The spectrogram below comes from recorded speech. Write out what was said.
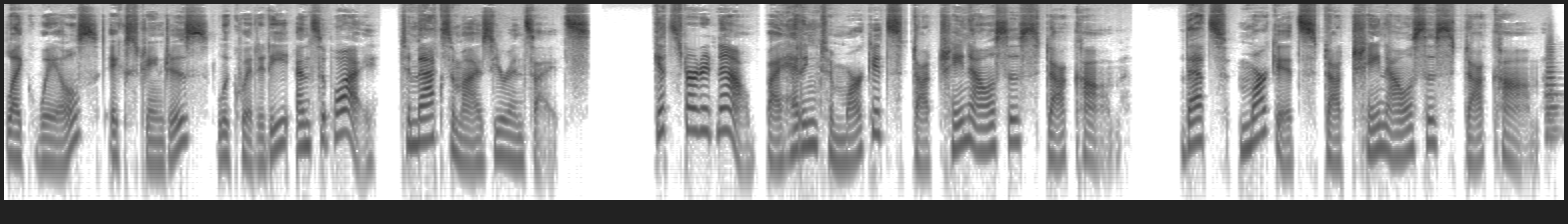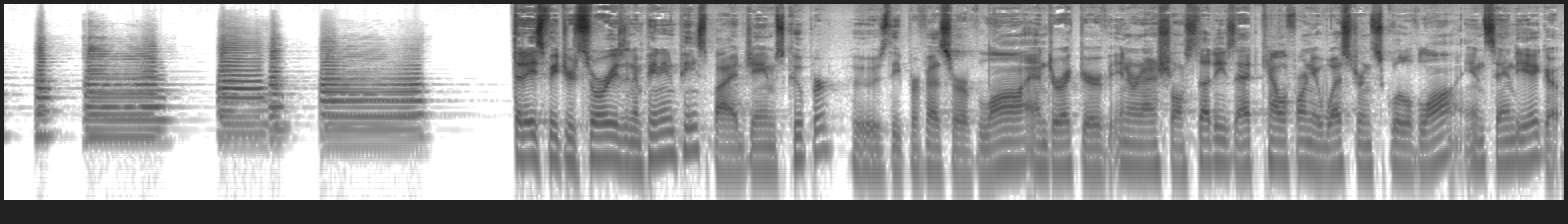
like whales, exchanges, liquidity, and supply, to maximize your insights. Get started now by heading to markets.chainalysis.com. That's markets.chainalysis.com. Today's featured story is an opinion piece by James Cooper, who's the professor of law and director of international studies at California Western School of Law in San Diego.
